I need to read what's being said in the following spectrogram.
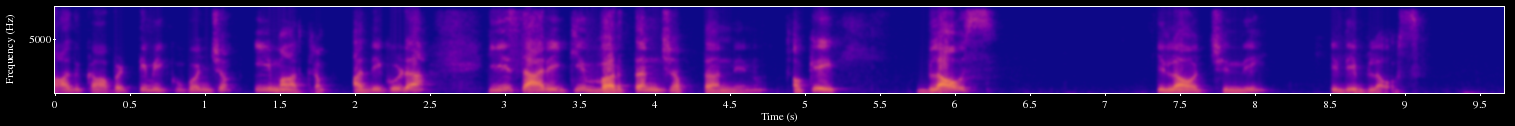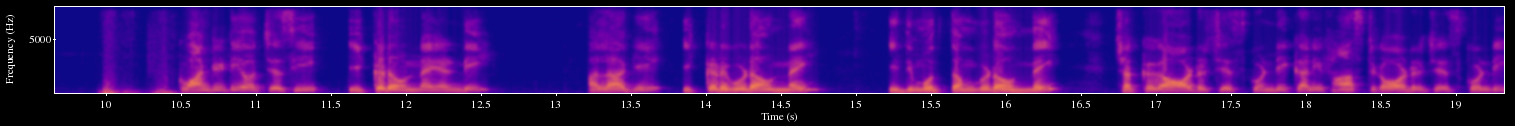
కాదు కాబట్టి మీకు కొంచెం ఈ మాత్రం. అది కూడా ఈ శారీకి వర్త్ అని చెప్తాను నేను. ఓకే బ్లౌజ్ ఇలా వచ్చింది. ఇది బ్లౌజ్. క్వాంటిటీ వచ్చేసి ఇక్కడ ఉన్నాయండి అలాగే ఇక్కడ కూడా ఉన్నాయి. ఇది మొత్తం కూడా ఉన్నాయి. చక్కగా ఆర్డర్ చేసుకోండి కానీ ఫాస్ట్గా ఆర్డర్ చేసుకోండి.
